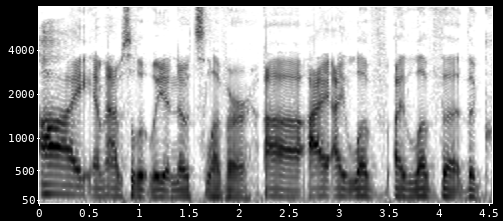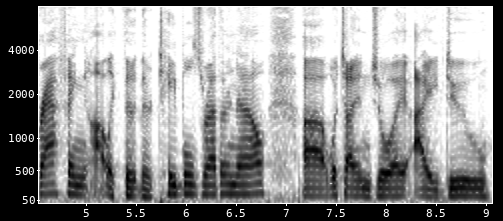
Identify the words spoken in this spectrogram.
I am absolutely a notes lover. Uh, I, I, love I love the the graphing, uh, like their, their tables rather now, uh, which I enjoy. I do.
